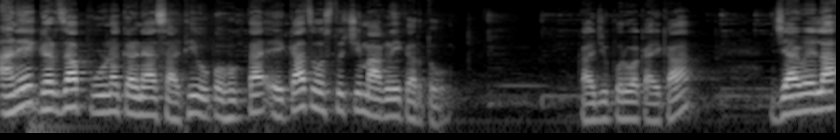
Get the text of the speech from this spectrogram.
अनेक गरजा पूर्ण करण्यासाठी उपभोक्ता एकाच वस्तूची मागणी करतो काळजीपूर्वक ऐका. ज्यावेळेला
